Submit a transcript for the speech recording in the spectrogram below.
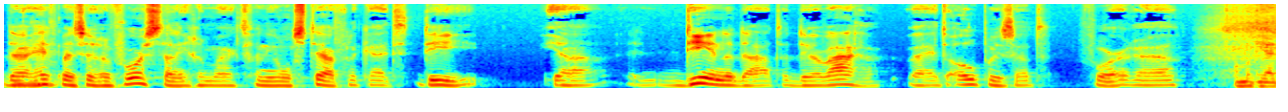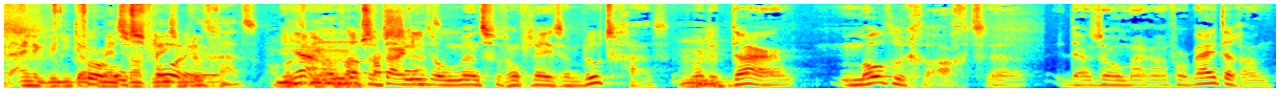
Daar heeft men zich een voorstelling gemaakt van die onsterfelijkheid, die, ja, die inderdaad de deur wagenwijd openzet voor. Uh, omdat hij uiteindelijk weer niet over mensen van vlees en bloed gaat. Omdat ja, het omdat het daar gaat. niet om mensen van vlees en bloed gaat, mm. wordt het daar mogelijk geacht uh, daar zomaar aan voorbij te gaan.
